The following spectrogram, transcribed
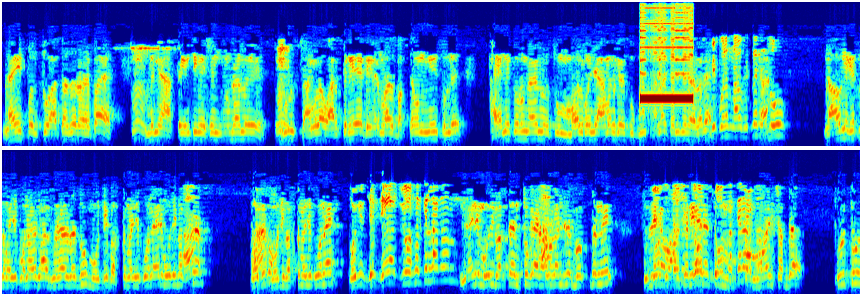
नाही पण तू आता जर पाय तुला मी असं इंटिमेशन देऊन राहिलोय तू चांगला वारकरी आहे माझा भक्त म्हणून मी तुला हायने करून राहिलो तू मल म्हणजे आम्हाला काय तू नाव घेतलं नाव नाही घेतलं म्हणजे कोणाचं नाव घेऊन राहिलं तू? मोदी भक्त म्हणजे कोण आहे मोदी भक्त? हा? हा, मोदी भक्त म्हणजे कोण आहे? मोदी नाही नाही मोदी भक्त. तू काय राहुल गांधीचा भक्त नाही? तुला काय वारकरी आहे? तू मल शब्द तू तू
